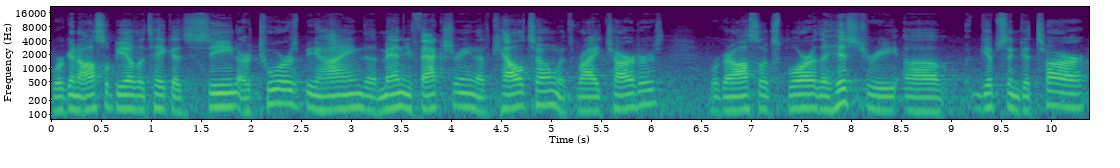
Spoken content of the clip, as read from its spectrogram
We're going to also be able to take a scene or tours behind the manufacturing of Caltone with Rye Charters. We're going to also explore the history of Gibson guitar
